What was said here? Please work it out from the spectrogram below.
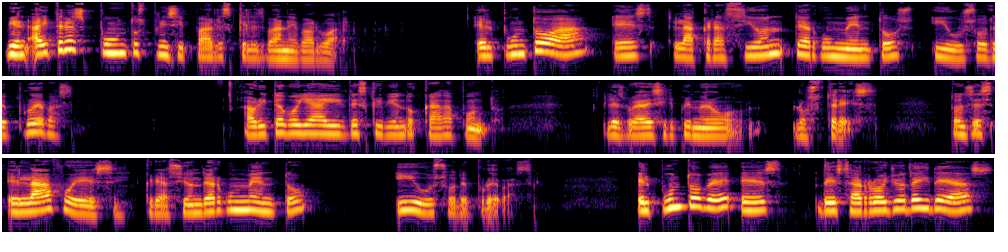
Bien, hay tres puntos principales que les van a evaluar. El punto A es la creación de argumentos y uso de pruebas. Ahorita voy a ir describiendo cada punto. Les voy a decir primero los tres. Entonces, el A fue ese, creación de argumento y uso de pruebas. El punto B es desarrollo de ideas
